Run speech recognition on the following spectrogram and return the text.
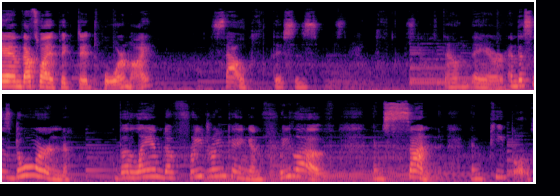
and that's why I picked it for my south. This is south, down there. And this is Dorne, the land of free drinking and free love and sun and people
